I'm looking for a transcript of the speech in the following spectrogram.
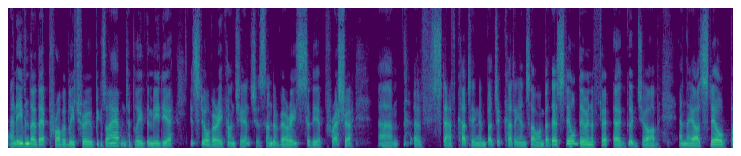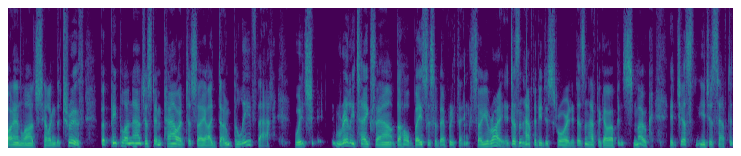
And even though they're probably true, because I happen to believe the media is still very conscientious under very severe pressure um, of staff cutting and budget cutting and so on, but they're still doing a, good job and they are still, by and large, telling the truth. But people are now just empowered to say, I don't believe that, which really takes out the whole basis of everything. So you're right. It doesn't have to be destroyed. It doesn't have to go up in smoke. It just you just have to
